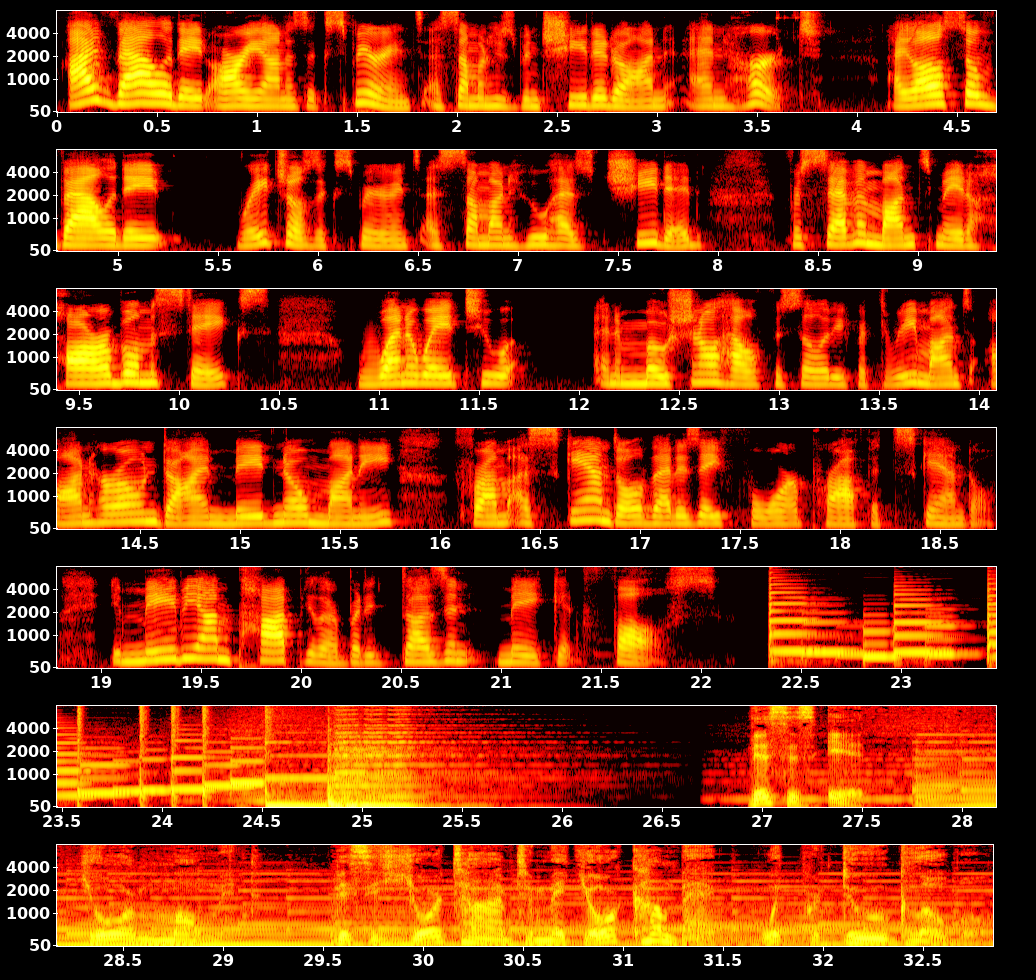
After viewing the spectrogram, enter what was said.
I validate Ariana's experience as someone who's been cheated on and hurt. I also validate Rachel's experience as someone who has cheated for seven months, made horrible mistakes, went away to an emotional health facility for three months on her own dime, made no money from a scandal that is a for profit scandal. It may be unpopular, but it doesn't make it false. This is it your moment. This is your time to make your comeback with Purdue Global.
